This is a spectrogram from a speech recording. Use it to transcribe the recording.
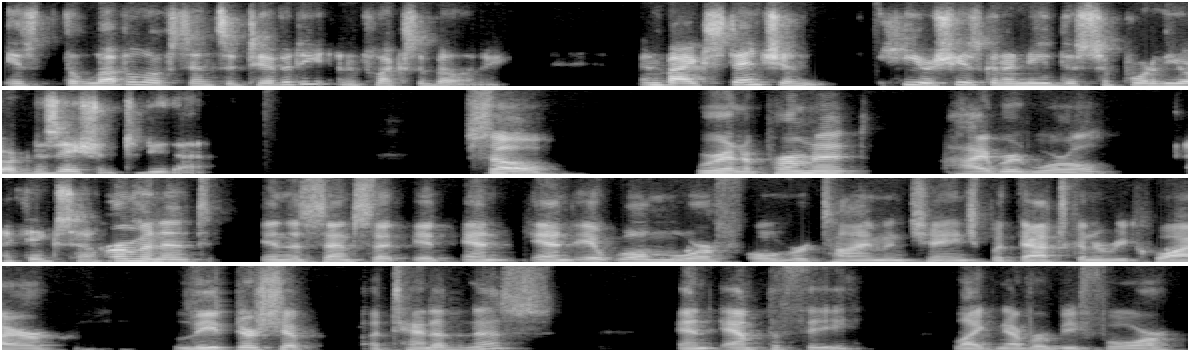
is the level of sensitivity and flexibility. And by extension, he or she is going to need the support of the organization to do that. So we're in a permanent hybrid world. I think so. Permanent in the sense that it and and it will morph over time and change, but that's going to require leadership attentiveness and empathy like never before.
